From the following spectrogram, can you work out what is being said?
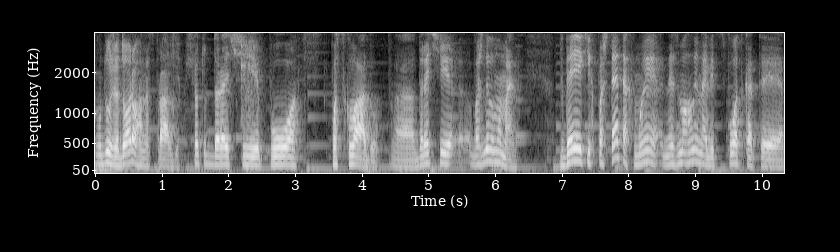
Ну, дуже дорого насправді. Що тут, до речі, по, по складу? Е, До речі, важливий момент. В деяких паштетах ми не змогли навіть сфоткати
